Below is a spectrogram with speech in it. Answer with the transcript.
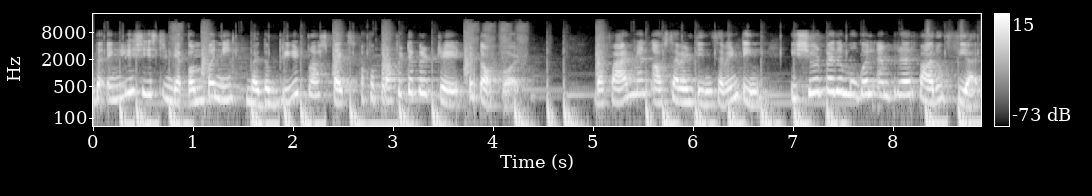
the English East India Company by the great prospects of a profitable trade it offered. The Firman of 1717, issued by the Mughal Emperor Farrukhsiyar,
